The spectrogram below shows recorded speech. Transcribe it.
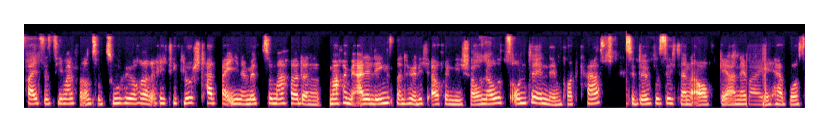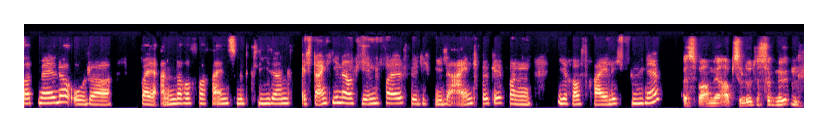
falls jetzt jemand von unseren Zuhörern richtig Lust hat, bei Ihnen mitzumachen, dann mache mir alle Links natürlich auch in die Show Notes unten in dem Podcast. Sie dürfen sich dann auch gerne bei Herr Bossert melden oder bei anderen Vereinsmitgliedern. Ich danke Ihnen auf jeden Fall für die vielen Eindrücke von Ihrer Freilichtbühne. Es war mir absolutes Vergnügen.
